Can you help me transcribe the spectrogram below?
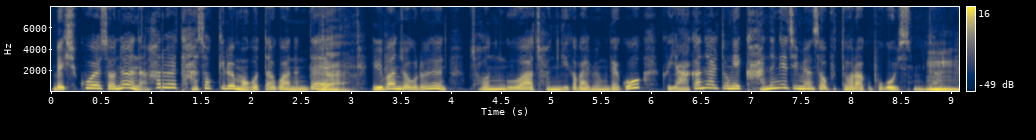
멕시코에서는 하루에 다섯 끼를 먹었다고 하는데 네. 일반적으로는 전구와 전기가 발명되고 그 야간 활동이 가능해지면서부터라고 보고 있습니다. 음.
